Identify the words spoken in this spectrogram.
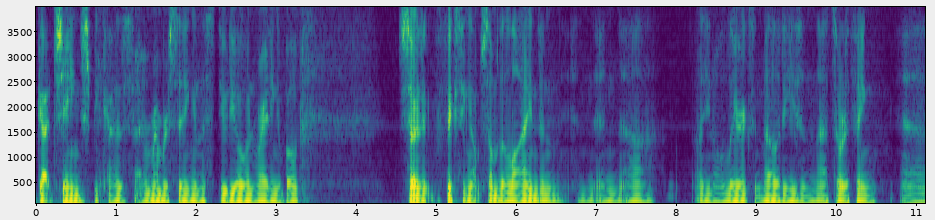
got changed because I remember sitting in the studio and writing about, started fixing up some of the lines and and and uh, you know lyrics and melodies and that sort of thing. Uh,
